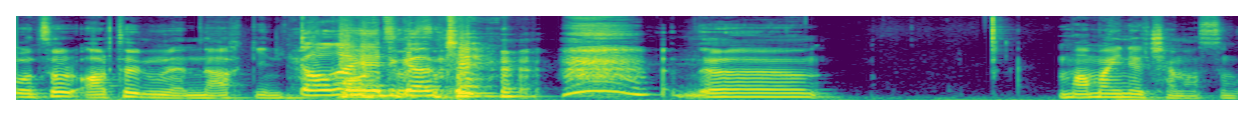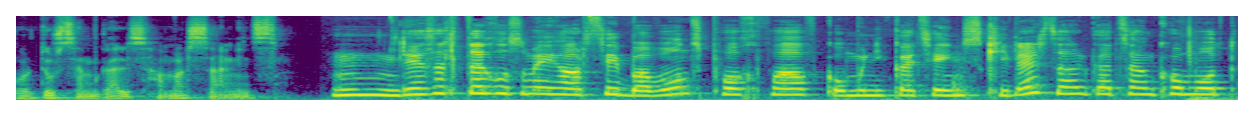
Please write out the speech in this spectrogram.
ոնց որ արդեն ունեմ նախքին։ Տողը հետ գամ, չէ։ մամային էլ չեմ ասում, որ դուրս եմ գալիս համալսարանից։ Ես էլ տեղ ուզում եի հարցի, բա ոնց փոխվավ կոմունիկացիային սկիլեր զարգացան քո մոտ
